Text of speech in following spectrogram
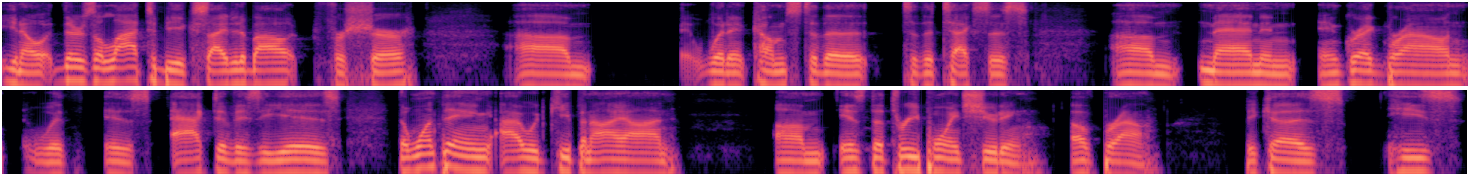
you know, there's a lot to be excited about for sure. Um, when it comes to the, to the Texas um, men and, and Greg Brown with as active as he is, the one thing I would keep an eye on um, is the three point shooting of Brown because he's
